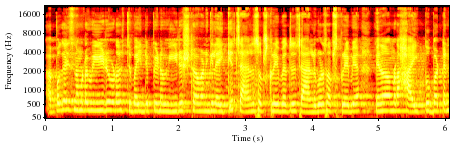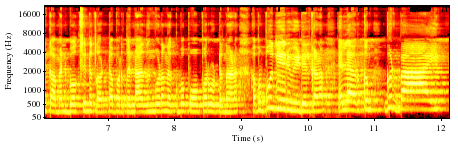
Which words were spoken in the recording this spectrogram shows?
അപ്പോൾ കഴിച്ച് നമ്മുടെ വീഡിയോ ഇവിടെ വെച്ച് ബൈൻഡപ്പ് ചെയ്യണം വീഡിയോ ഇഷ്ടമാണെങ്കിൽ ലൈക്ക് ചാനൽ സബ്സ്ക്രൈബ് ചെയ്ത് ചാനൽ കൂടെ സബ്സ്ക്രൈബ് ചെയ്യുക. പിന്നെ നമ്മുടെ ഹൈപ്പ് ബട്ടൺ കമന്റ് ബോക്സിന്റെ തൊട്ടപ്പുറത്തുണ്ട്. അതും കൂടെ നിൽക്കുമ്പോൾ പോപ്പർ പൊട്ടുന്നതാണ്. അപ്പോൾ പുതിയൊരു വീഡിയോയിൽ കാണാം. എല്ലാവർക്കും ഗുഡ് ബൈ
